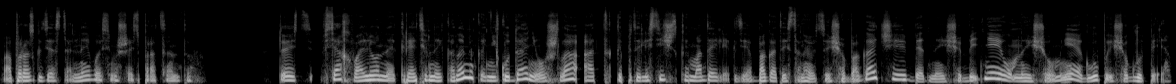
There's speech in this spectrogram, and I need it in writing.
Вопрос, где остальные 86%? То есть вся хваленная креативная экономика никуда не ушла от капиталистической модели, где богатые становятся еще богаче, бедные еще беднее, умные еще умнее, глупые еще глупее.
